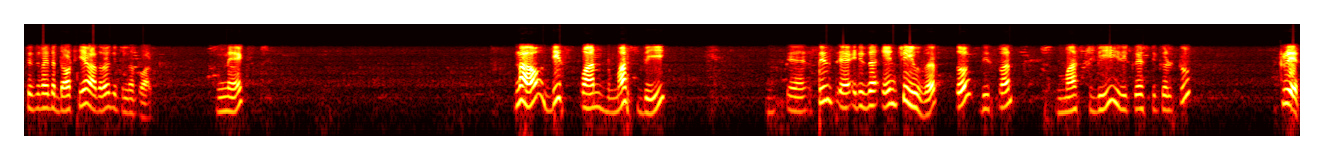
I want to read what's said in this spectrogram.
specify the dot here otherwise it will not work next. Now this one must be uh, since uh, it is the entry user so this one must be request equal to create.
